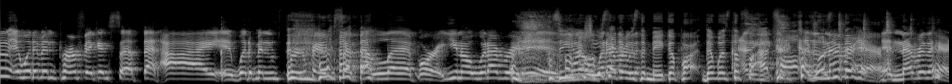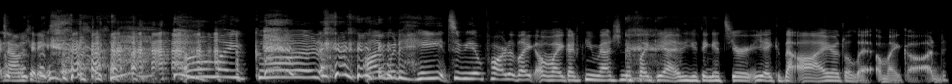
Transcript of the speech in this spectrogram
Mm, it would have been perfect except that eye. It would have been perfect except that lip, or you know, whatever it is. So you, know, whatever it was the makeup part that was the fault. Because it's never the hair. And never the hair. No, I'm kidding. oh my god, I would hate to be a part of like. Oh my god, can you imagine if like yeah, you think it's your like the eye or the lip? Oh my god.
